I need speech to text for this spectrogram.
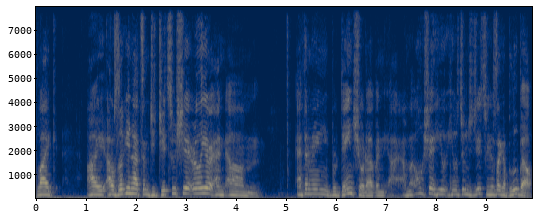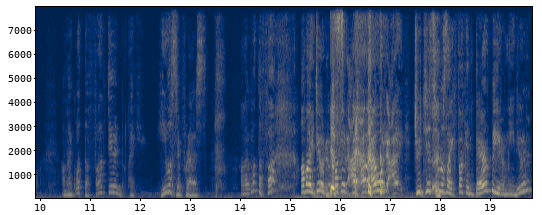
Like, I I was looking at some jujitsu shit earlier, and um, Anthony Bourdain showed up, and I, I'm like, oh shit, he he was doing jujitsu. He was like a blue belt. I'm like, what the fuck, dude? Like, he was depressed. I'm like, what the fuck? I'm like, dude, It's- fucking, I, I, I would, I, jujitsu was like fucking therapy to me, dude.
